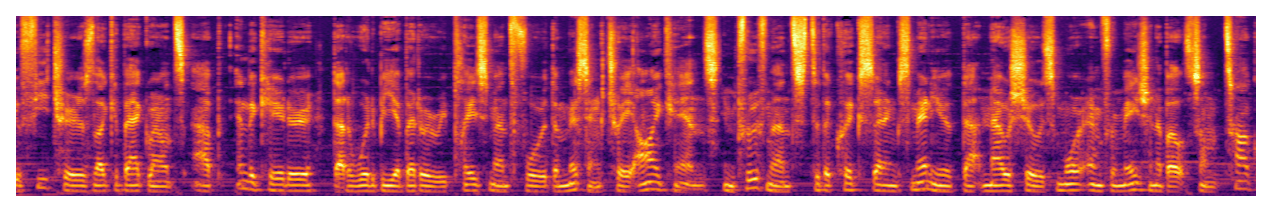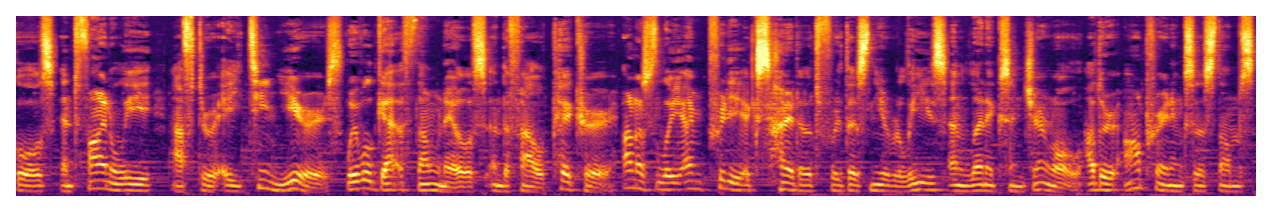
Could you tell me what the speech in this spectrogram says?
new features like a backgrounds app indicator that would be a better replacement for the missing tray icons, improvements to the quick settings menu that now shows more information about some toggles, and finally, after 18 years, we will get thumbnails in the file picker. Honestly, I'm pretty excited for this new release and Linux in general. Other operating systems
